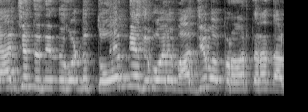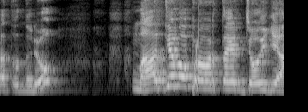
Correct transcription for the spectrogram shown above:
രാജ്യത്ത് നിന്നുകൊണ്ട് തോന്നിയതുപോലെ മാധ്യമ പ്രവർത്തനം നടത്തുന്നൊരു മാധ്യമ പ്രവർത്തകൻ ചോദിക്കുക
